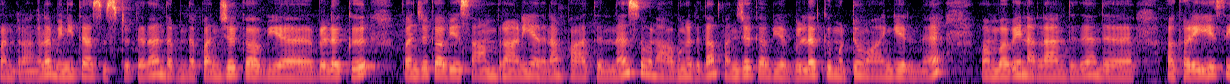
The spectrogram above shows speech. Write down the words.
பண்ணுறாங்கள வினிதா சிஸ்டர்கிட்ட தான் இந்த இந்த பஞ்சகாவிய விளக்கு பஞ்சகாவிய சாம்பிராணி அதெல்லாம் பார்த்துருந்தேன். ஸோ நான் அவங்ககிட்ட தான் பஞ்சகாவிய விளக்கு மட்டும் வாங்கியிருந்தேன். ரொம்பவே நல்லா இருந்தது. அந்த கடைசி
